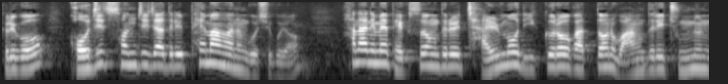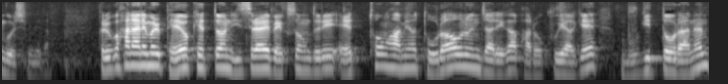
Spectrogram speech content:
그리고 거짓 선지자들이 패망하는 곳이고요. 하나님의 백성들을 잘못 이끌어갔던 왕들이 죽는 곳입니다. 그리고 하나님을 배역했던 이스라엘 백성들이 애통하며 돌아오는 자리가 바로 구약의 무기또라는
